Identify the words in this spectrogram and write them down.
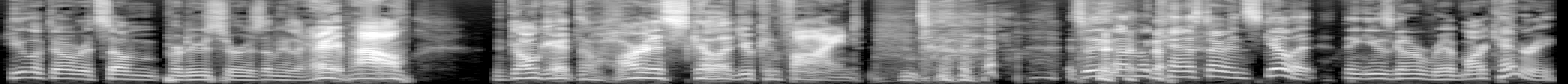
he looked over at some producer or something. He's like, "Hey, pal, go get the hardest skillet you can find." And so he got him a cast iron skillet, thinking he was going to rib Mark Henry.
